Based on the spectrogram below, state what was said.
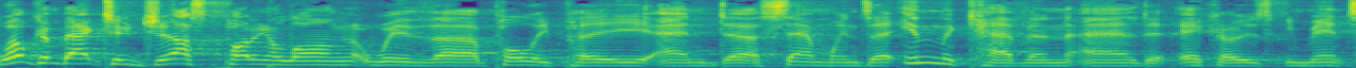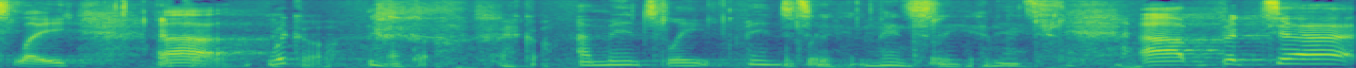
Welcome back to Just Potting Along with uh, Paulie P and uh, Sam Windsor in the cavern, and it echoes immensely. Uh, Echo, echo, echo. immensely, immensely. Immensely, immensely. Uh, but uh,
